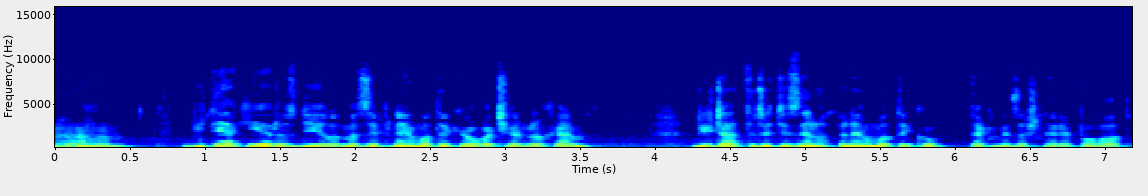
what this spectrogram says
Víte, jaký je rozdíl mezi pneumatikou a černochem? Když dáte řetězně na pneumatiku, tak nezačne repovat.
